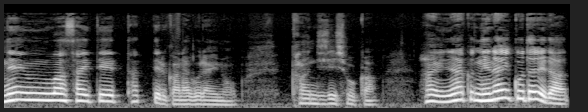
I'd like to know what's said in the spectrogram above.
年は最低経ってるかなぐらいの感じでしょうか。はい、寝なく寝ない子誰だ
